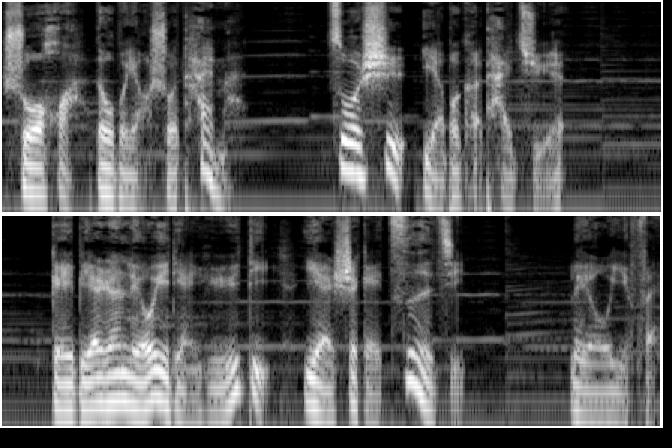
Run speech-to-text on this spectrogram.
说话都不要说太满，做事也不可太绝，给别人留一点余地，也是给自己。留一份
